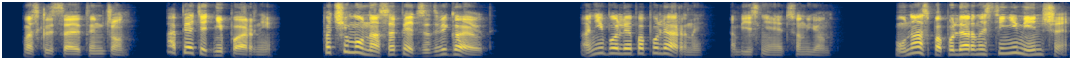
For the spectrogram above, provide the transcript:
– восклицает Инджон. «Опять одни парни. Почему нас опять задвигают?» Они более популярны», – объясняет Сон Йон. «У нас популярности не меньше»,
